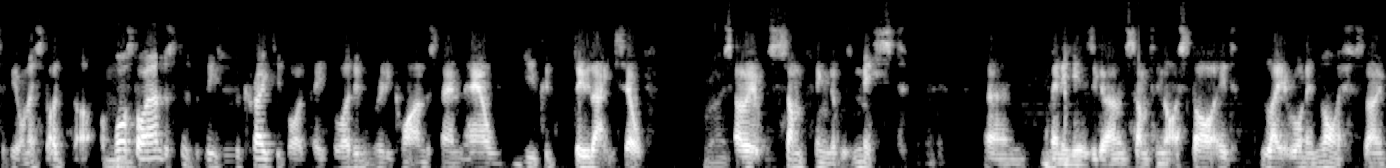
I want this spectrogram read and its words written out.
to be honest. I, I, mm. Whilst I understood that these were created by people, I didn't really quite understand how you could do that yourself. Right. So it was something that was missed um, many years ago and something that I started later on in life. So,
